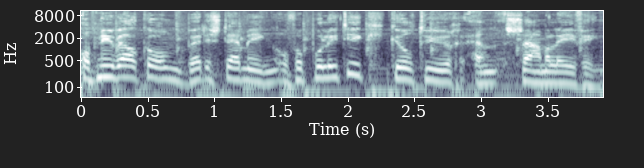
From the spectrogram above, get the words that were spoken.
Opnieuw welkom bij de stemming over politiek, cultuur en samenleving.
